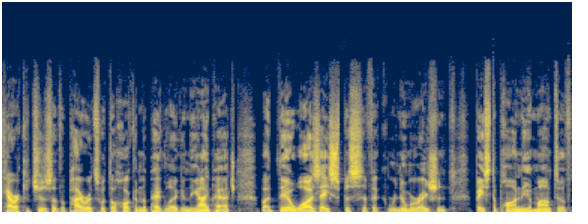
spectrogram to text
caricatures of the pirates with the hook and the peg leg and the eye patch, but there was a specific remuneration based upon the amount of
